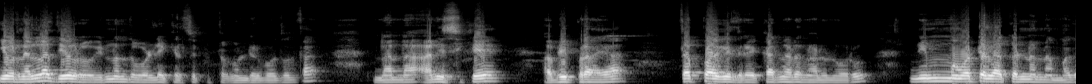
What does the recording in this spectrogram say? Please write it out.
ಇವ್ರನ್ನೆಲ್ಲ ದೇವರು ಇನ್ನೊಂದು ಒಳ್ಳೆ ಕೆಲಸಕ್ಕೆ ತಗೊಂಡಿರ್ಬೋದು ಅಂತ ನನ್ನ ಅನಿಸಿಕೆ, ಅಭಿಪ್ರಾಯ. ತಪ್ಪಾಗಿದ್ದರೆ ಕನ್ನಡ ನಾಡಿನವರು ನಿಮ್ಮ ಹೊಟ್ಟೆಲ ಕಣ್ಣನ್ನು ಮಗ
